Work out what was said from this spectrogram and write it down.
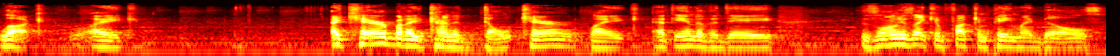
look, like I care, but I kind of don't care. Like at the end of the day, as long as I can fucking pay my bills.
